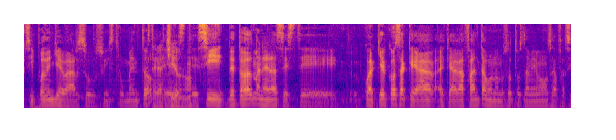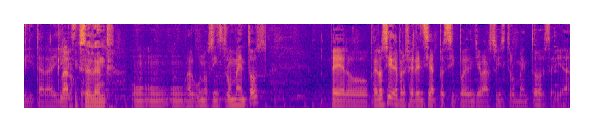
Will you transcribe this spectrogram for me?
sí pueden llevar su, su instrumento. Estaría chido, ¿no? Este, sí, de todas maneras, este, cualquier cosa que haga, que haga falta, bueno, nosotros también vamos a facilitar ahí. Claro. Este, Excelente. algunos instrumentos pero pero sí de preferencia pues si pueden llevar su instrumento sería,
